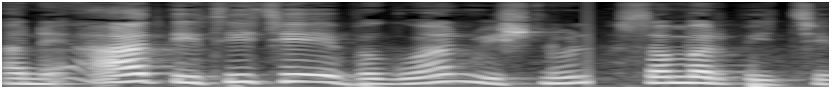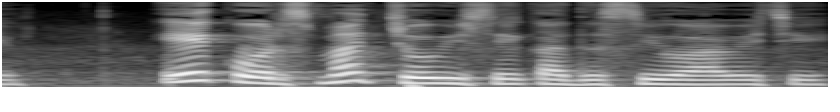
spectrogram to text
અને આ તિથિ છે એ ભગવાન વિષ્ણુ સમર્પિત છે. એક વર્ષમાં ચોવીસ એકાદશીઓ આવે છે.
